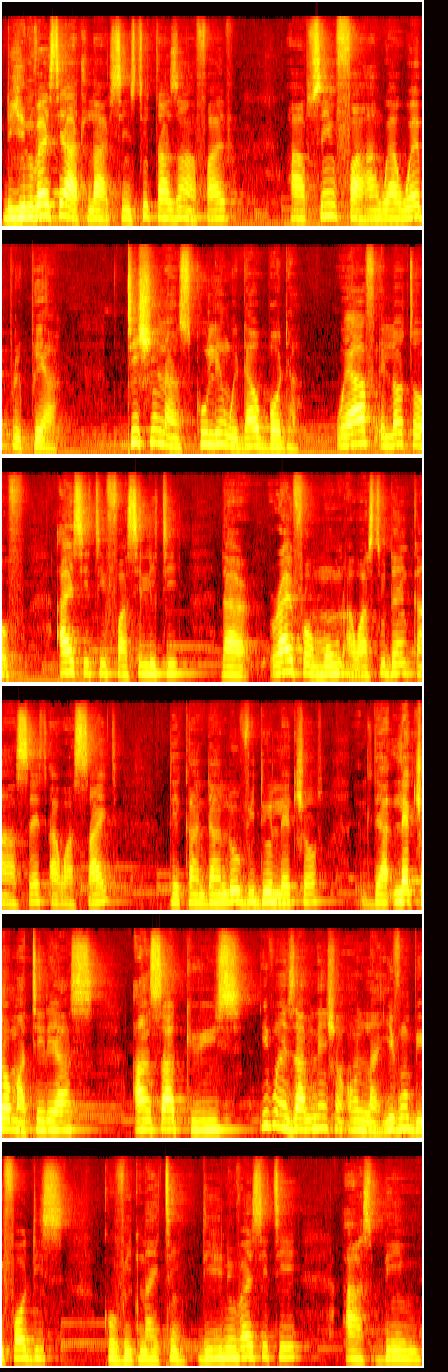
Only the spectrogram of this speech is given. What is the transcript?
the university at large since 2005 have seen far and we are well prepared. Teaching and schooling without border. We have a lot of ICT facility that right from home our students can access our site they can download video lectures, their lecture materials, answer quiz, even examination online, even before this COVID-19. The university has been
